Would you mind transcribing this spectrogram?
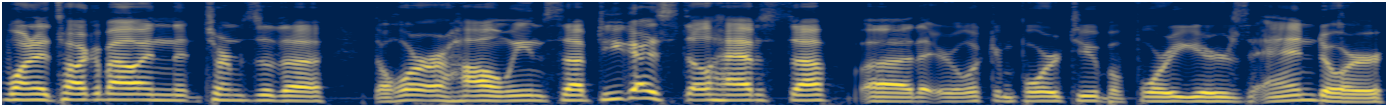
want to talk about in the terms of the the horror Halloween stuff? Do you guys still have stuff uh, that you're looking forward to before year's end, or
